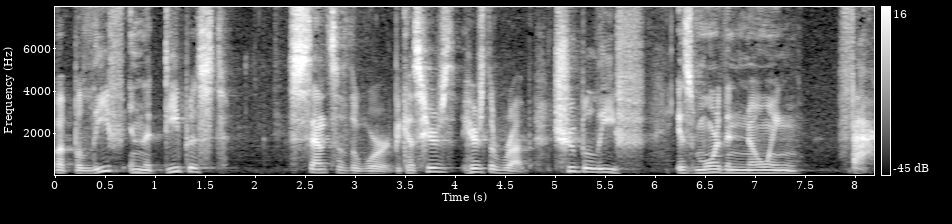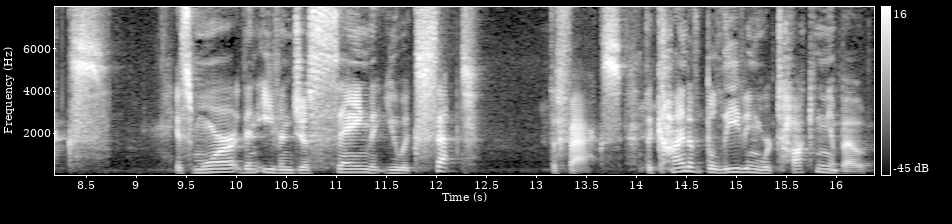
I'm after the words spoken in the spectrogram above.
but belief in the deepest sense of the word. Because here's, here's the rub true belief is more than knowing facts, it's more than even just saying that you accept the facts. The kind of believing we're talking about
